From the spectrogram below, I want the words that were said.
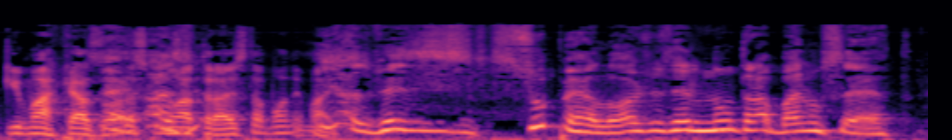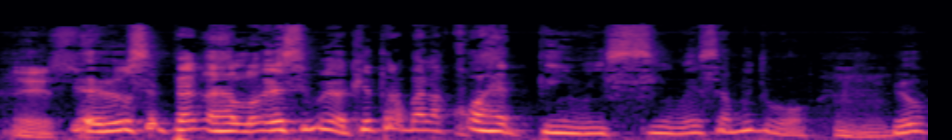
que marque as horas É, que não atrás está bom demais. E às vezes super relógios eles não trabalham certo. Isso. E aí você pega relógio, esse meu aqui trabalha corretinho em cima, esse é muito bom. Uhum. Viu?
